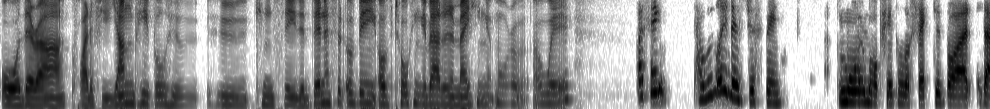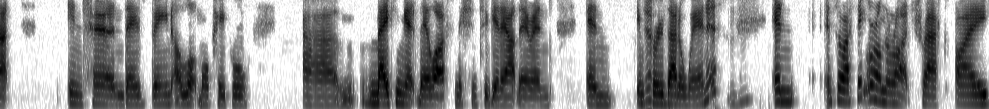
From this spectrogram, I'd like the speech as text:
or there are quite a few young people who who can see the benefit of being of talking about it and making it more aware? I think probably there's just been more and more people affected by it. That in turn, there's been a lot more people um, making it their life's mission to get out there and and improve yep. that awareness. Mm-hmm. And and so I think we're on the right track. I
